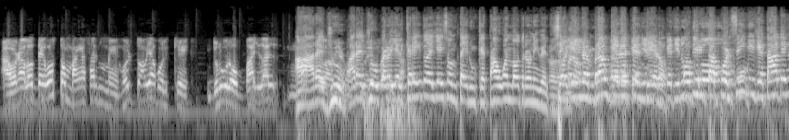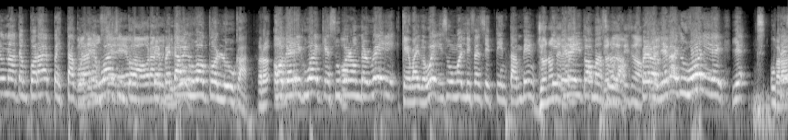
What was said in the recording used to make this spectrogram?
Ahora los de Boston van a estar mejor todavía porque Drew los va a ayudar Ah, ahora es Drew, ahora es Drew, pero y el crédito de Jason Tatum que está jugando a otro nivel. Sí, Jalen Brown que no tiene- entendieron. porque tiene un o tipo- Kristaps Porzingis que estaba teniendo una temporada espectacular en tiene Washington ahora después de haber jugado con Lucas. O Derrick White que es super underrated, que by the way hizo un All Defensive Team también. Yo no y crédito a Masura. pero llega Drew Holiday y ustedes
